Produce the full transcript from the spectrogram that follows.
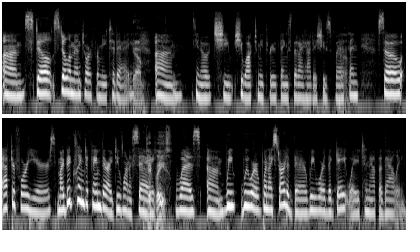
but um, still still a mentor for me today. Yeah. Um, you know, she she walked me through things that I had issues with, and so after four years, my big claim to fame there, I do want to say, Okay, was um, we we were when I started there, we were the gateway to Napa Valley,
